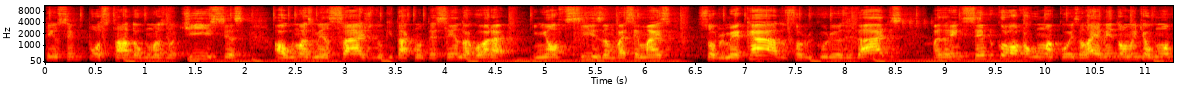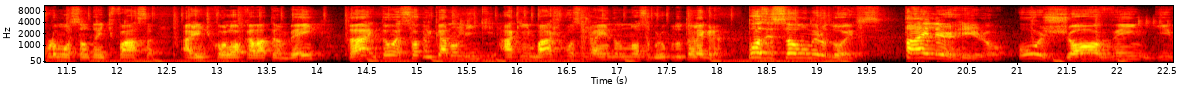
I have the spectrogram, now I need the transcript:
tenho sempre postado algumas notícias, algumas mensagens do que está acontecendo agora em off-season, vai ser mais sobre mercado, sobre curiosidades, mas a gente sempre coloca alguma coisa lá, eventualmente alguma promoção que a gente faça, a gente coloca lá também tá? Então é só clicar no link aqui embaixo você já entra no nosso grupo do Telegram. Posição número 2. Tyler Hero, o jovem de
